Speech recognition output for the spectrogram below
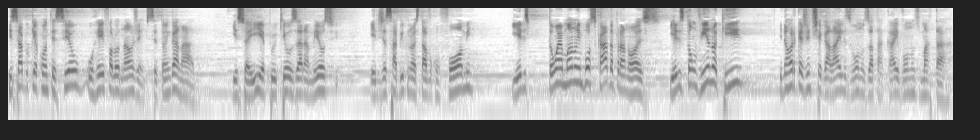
E sabe o que aconteceu? O rei falou: Não, gente, vocês estão enganados. Isso aí é porque os arameus, eles já sabiam que nós estávamos com fome, e eles estão armando uma emboscada para nós. E eles estão vindo aqui, e na hora que a gente chegar lá, eles vão nos atacar e vão nos matar.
